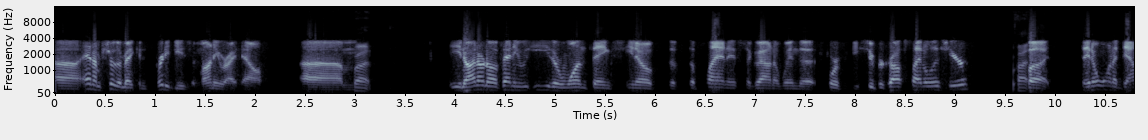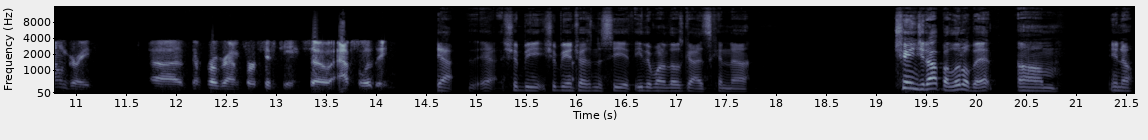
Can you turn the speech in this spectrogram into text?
Uh, and I'm sure they're making pretty decent money right now. Um, but you know, I don't know if any either one thinks you know the the plan is to go out and win the 450 Supercross title this year, Right. but they don't want to downgrade uh, their program for 15. So absolutely, yeah, yeah, should be should be interesting to see if either one of those guys can uh, change it up a little bit. Um, you know,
